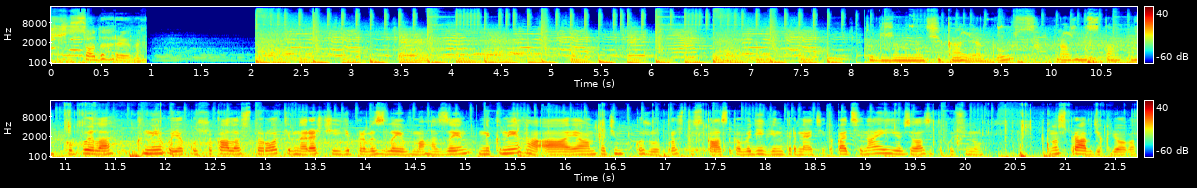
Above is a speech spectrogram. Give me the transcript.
600 гривень. Мене чекає бус разом з татом. Купила книгу, яку шукала 100 років. Нарешті її привезли в магазин. Не книга, а я вам потім покажу. Просто сказка. Ведіть в інтернеті. Така ціна її взяла за таку ціну. Ну справді кльова.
